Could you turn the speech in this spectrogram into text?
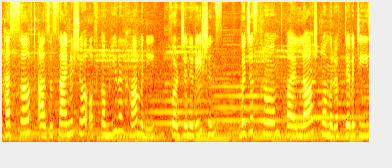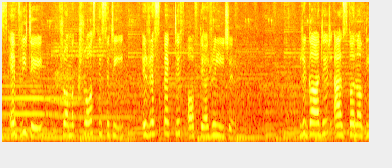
has served as a cynosure of communal harmony for generations which is thronged by a large number of devotees every day from across the city irrespective of their religion. Regarded as one of the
